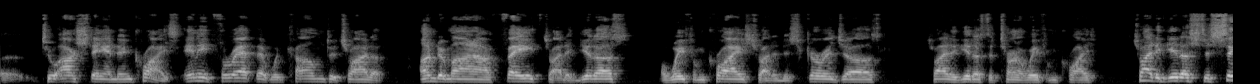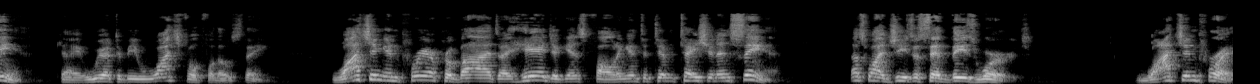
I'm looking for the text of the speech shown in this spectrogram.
uh, to our stand in Christ. Any threat that would come to try to undermine our faith, try to get us away from Christ, try to discourage us, try to get us to turn away from Christ, try to get us to sin. Okay, we are to be watchful for those things. Watching in prayer provides a hedge against falling into temptation and sin. That's why Jesus said these words Watch and pray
